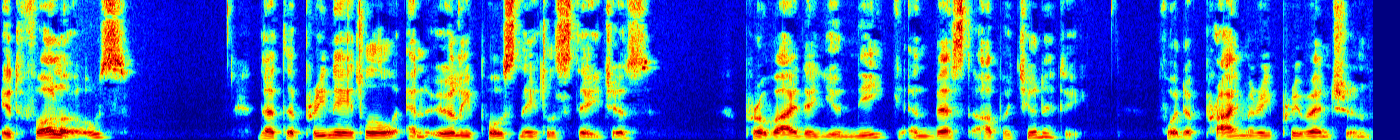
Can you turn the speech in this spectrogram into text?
It follows that the prenatal and early postnatal stages provide a unique and best opportunity for the primary prevention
